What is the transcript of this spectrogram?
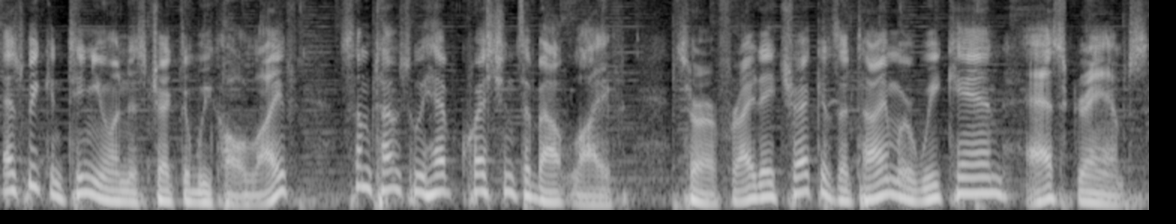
As we continue on this trek that we call life, sometimes we have questions about life. So our Friday trek is a time where we can ask Gramps.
